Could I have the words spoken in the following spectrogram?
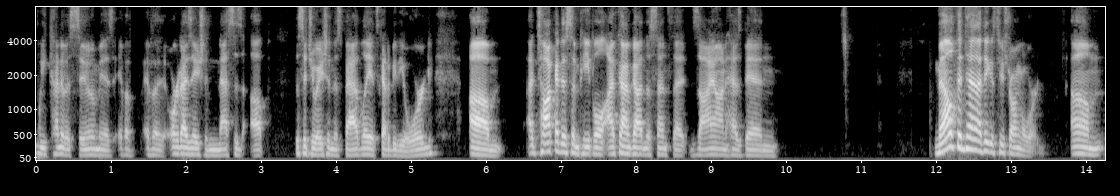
we kind of assume is if a if an organization messes up the situation this badly, it's got to be the org. Um, I talking to some people, I've kind of gotten the sense that Zion has been malcontent. I think is too strong a word. Um,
